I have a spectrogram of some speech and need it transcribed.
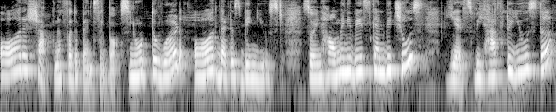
or a sharpener for the pencil box. Note the word or that is being used. So in how many ways can we choose? Yes, we have to use the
